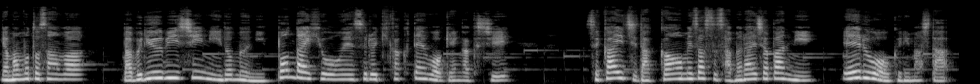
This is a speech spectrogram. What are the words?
山本さんは WBC に挑む日本代表を応援する企画展を見学し、世界一奪還を目指す侍ジャパンにエールを送りました。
